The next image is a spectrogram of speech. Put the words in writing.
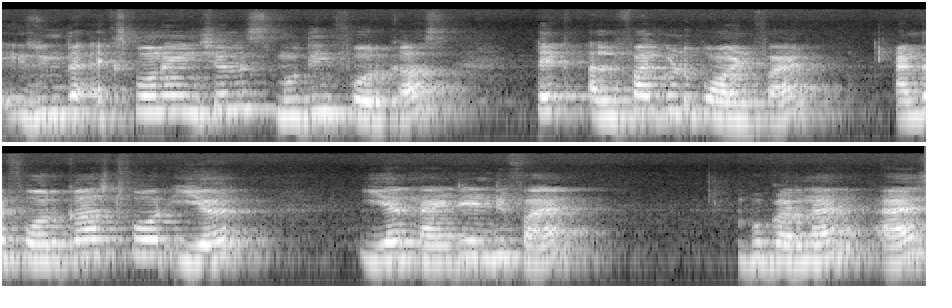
using the exponential smoothing forecast take alpha equal to point five and the forecast for year year 1985 वो करना है एज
